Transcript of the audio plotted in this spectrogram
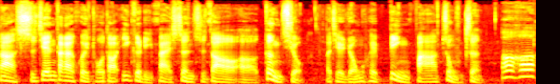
那时间大概会拖到一个礼拜，甚至到呃更久，而且容易会并发重症。哦呵，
